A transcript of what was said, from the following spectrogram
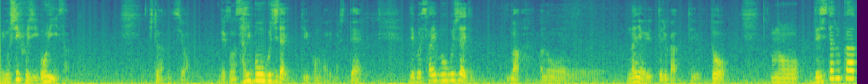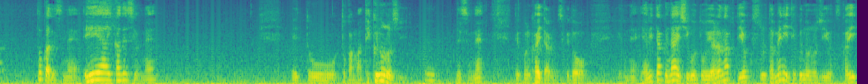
吉藤オリーさんっていう人なんですよ。でこの「サイボーグ時代」っていう本がありましてでこれサイボーグ時代ってまああの何を言ってるかっていうとこのデジタル化とかですね AI 化ですよね。えっととかまあテクノロジーうんですよね。でこれ書いてあるんですけど、えっとね、やりたくない仕事をやらなくてよくするためにテクノロジーを使い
